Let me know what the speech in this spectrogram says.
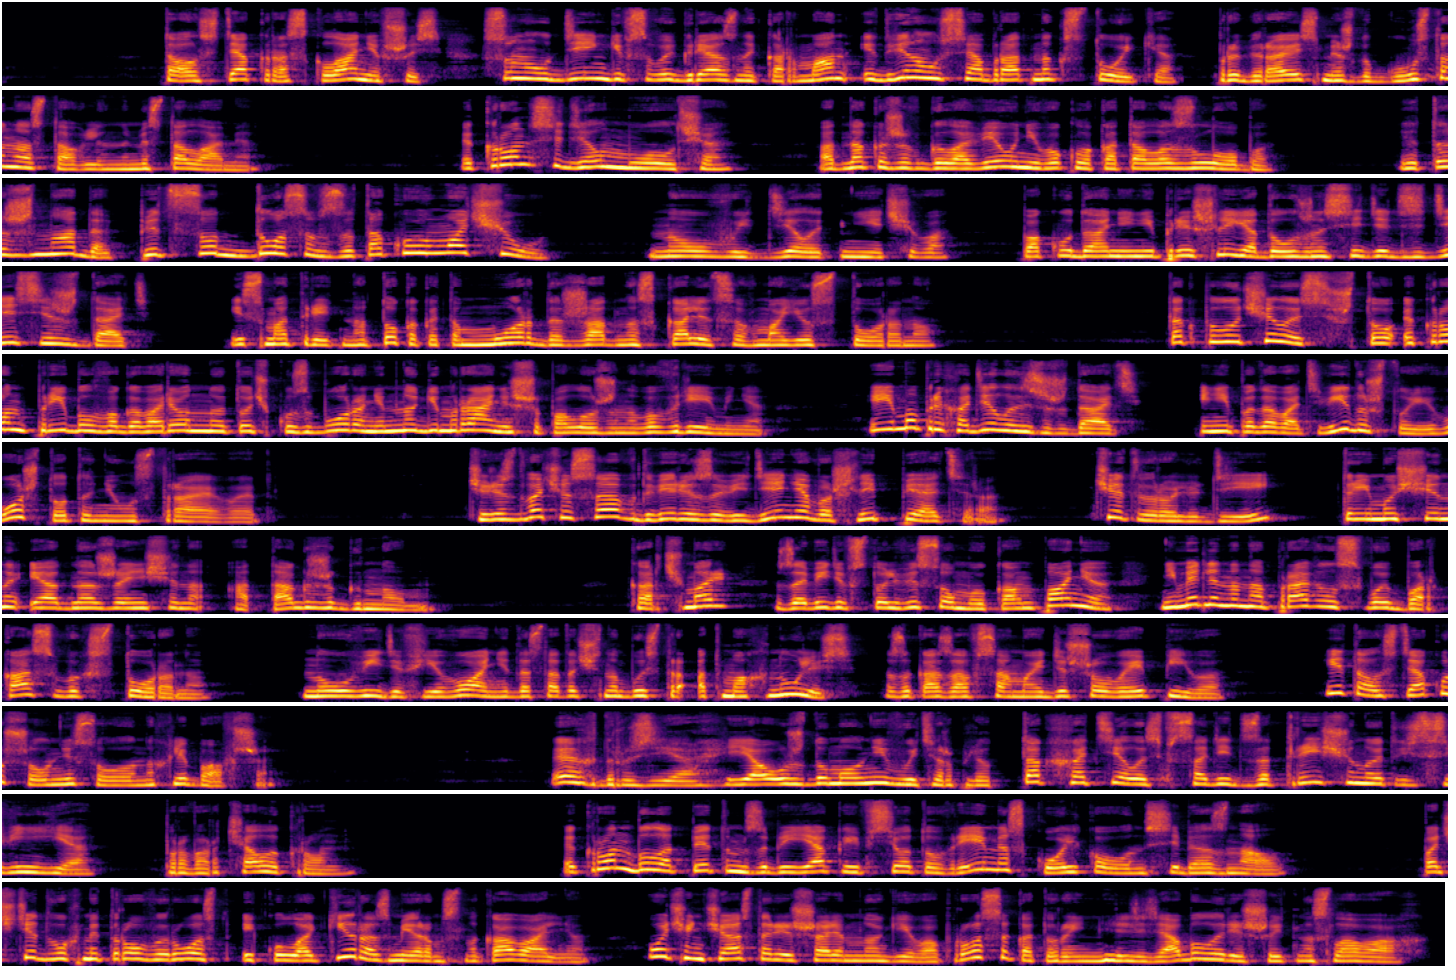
Толстяк, раскланившись, сунул деньги в свой грязный карман и двинулся обратно к стойке, пробираясь между густо наставленными столами. Экрон сидел молча, однако же в голове у него клокотала злоба. Это ж надо, пятьсот досов за такую мочу. Но, увы, делать нечего. Покуда они не пришли, я должен сидеть здесь и ждать. И смотреть на то, как эта морда жадно скалится в мою сторону. Так получилось, что Экрон прибыл в оговоренную точку сбора немногим раньше положенного времени, и ему приходилось ждать и не подавать виду, что его что-то не устраивает. Через два часа в двери заведения вошли пятеро. Четверо людей, три мужчины и одна женщина, а также гном. Корчмарь, завидев столь весомую компанию, немедленно направил свой баркас в их сторону. Но увидев его, они достаточно быстро отмахнулись, заказав самое дешевое пиво, и толстяк ушел несолоно хлебавши. «Эх, друзья, я уж думал не вытерплю, так хотелось всадить за трещину этой свинье», – проворчал Экрон. Экрон был отпетым забиякой все то время, сколько он себя знал. Почти двухметровый рост и кулаки размером с наковальню очень часто решали многие вопросы, которые нельзя было решить на словах.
